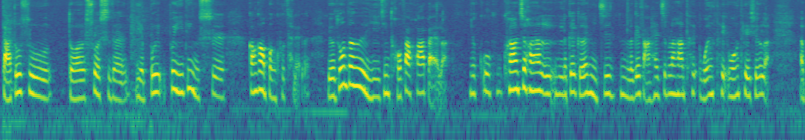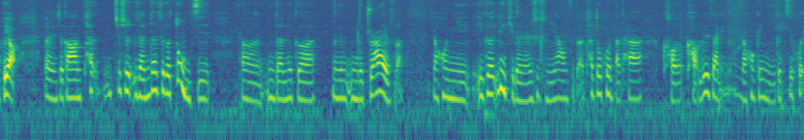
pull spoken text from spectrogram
大多数。读硕士的也不不一定是刚刚本科出来的，有种真是已经头发花白了。你过看上去好像辣盖搿个年纪，辣盖上海基本上退稳退稳退休了。啊，不要，嗯，就讲他就是人的这个动机，嗯，你的那个那个你的 drive，然后你一个立体的人是什么样子的，他都会把它考考虑在里面，然后给你一个机会，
